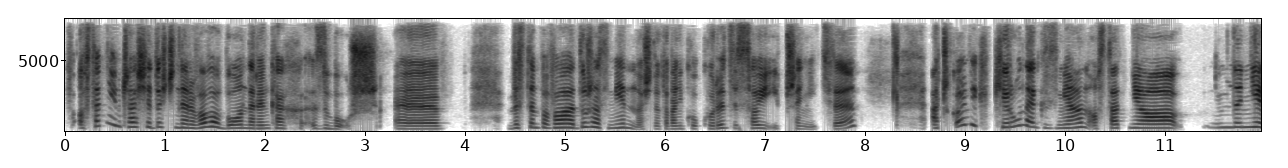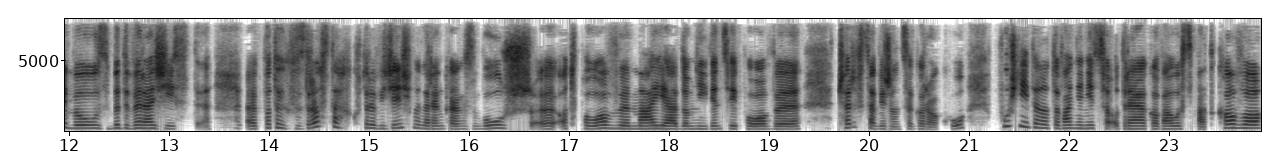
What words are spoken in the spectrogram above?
W ostatnim czasie dość nerwowo było na rynkach zbóż. E, występowała duża zmienność notowań kukurydzy, soi i pszenicy, aczkolwiek kierunek zmian ostatnio no, nie był zbyt wyrazisty. E, po tych wzrostach, które widzieliśmy na rynkach zbóż e, od połowy maja do mniej więcej połowy czerwca bieżącego roku, później te notowania nieco odreagowały spadkowo.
